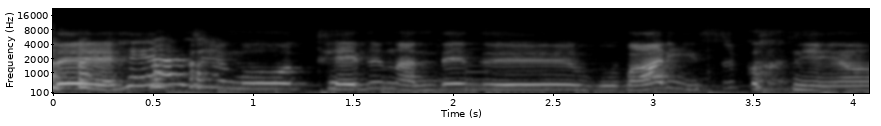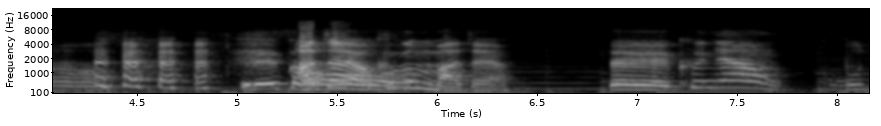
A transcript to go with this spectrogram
네 해야지 뭐 되든 안 되든 뭐 말이 있을 거 아니에요. 그래서 맞아요. 그건 맞아요. 네 그냥 뭐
